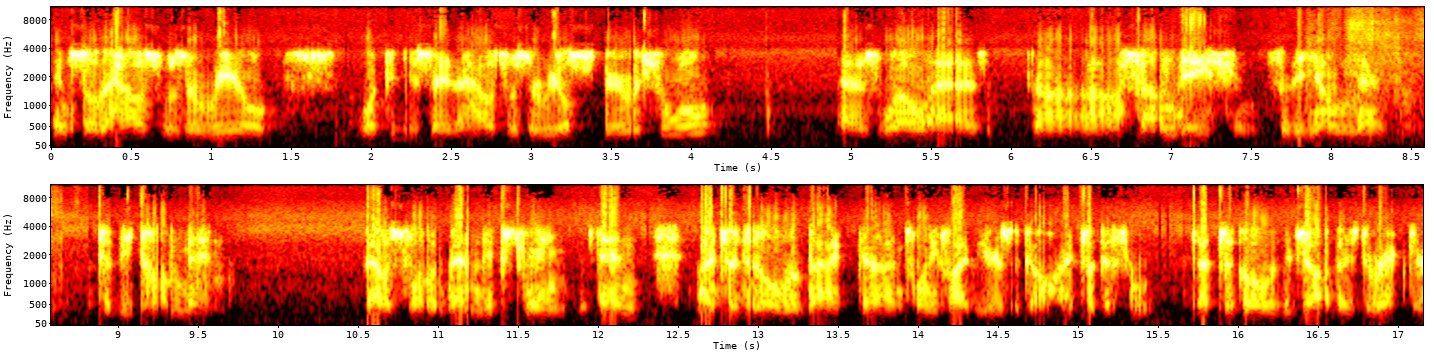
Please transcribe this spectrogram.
And so the house was a real, what could you say, the house was a real spiritual as well as uh, a foundation for the young men to become men. That was Father Benedict Stream. And I took it over back uh, 25 years ago. I took it from, I took over the job as director.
